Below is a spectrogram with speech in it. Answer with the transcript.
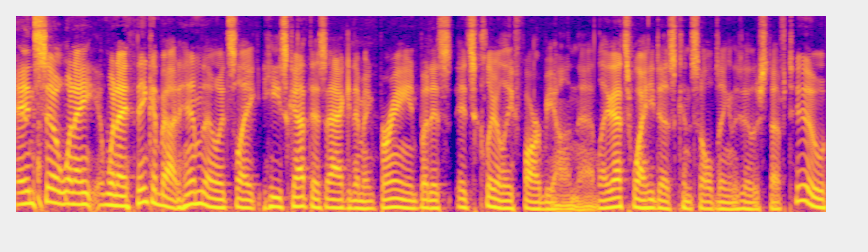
and so when I when I think about him, though, it's like he's got this academic brain, but it's it's clearly far beyond that. Like that's why he does consulting and this other stuff too,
